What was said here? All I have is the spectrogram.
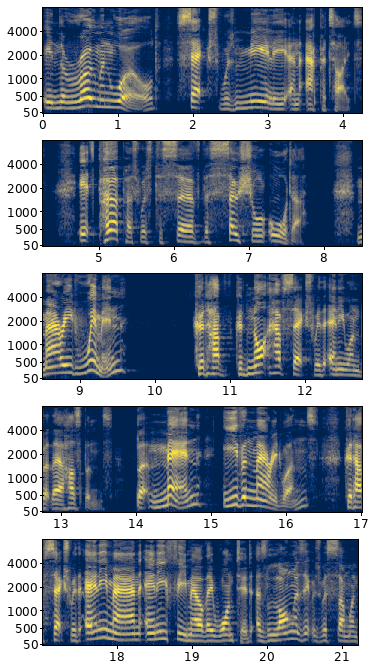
In the Roman world, sex was merely an appetite. Its purpose was to serve the social order. Married women could, have, could not have sex with anyone but their husbands. But men, even married ones, could have sex with any man, any female they wanted, as long as it was with someone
